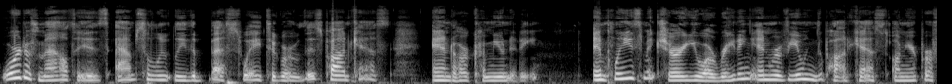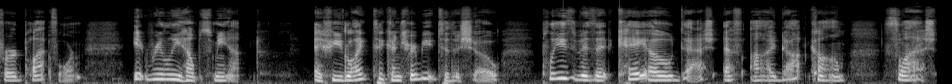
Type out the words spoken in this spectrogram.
Word of mouth is absolutely the best way to grow this podcast and our community. And please make sure you are rating and reviewing the podcast on your preferred platform. It really helps me out. If you'd like to contribute to the show, please visit ko-fi.com slash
